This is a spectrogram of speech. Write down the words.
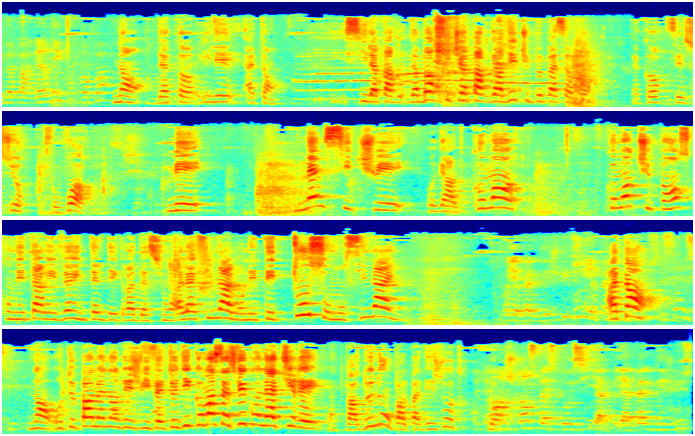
il va pas regarder, il comprend pas. Non, d'accord. Il est. Attends. S'il a pas. D'abord, si tu as pas regardé, tu peux pas savoir. D'accord C'est sûr. Il faut voir. Mais même si tu es. Regarde, comment. Comment tu penses qu'on est arrivé à une telle dégradation? À la finale, on était tous au Mont Sinaï. Il n'y a pas que des juifs. Oui, il y a pas de- Attends. Non, on te parle maintenant des Juifs. Elle te dit comment ça se fait qu'on est attiré? On te parle de nous, on parle pas des autres. Bon. Non, je pense parce qu'aussi, il n'y a, pas que des juifs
